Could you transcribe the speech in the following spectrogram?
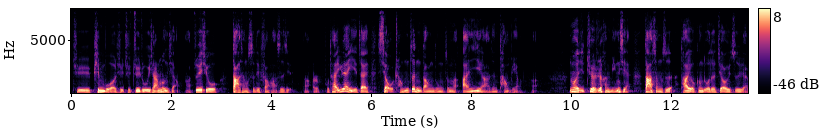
去拼搏，去去追逐一下梦想啊，追求大城市的繁华市井啊，而不太愿意在小城镇当中这么安逸啊，这躺平啊。那么确实很明显，大城市它有更多的教育资源，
